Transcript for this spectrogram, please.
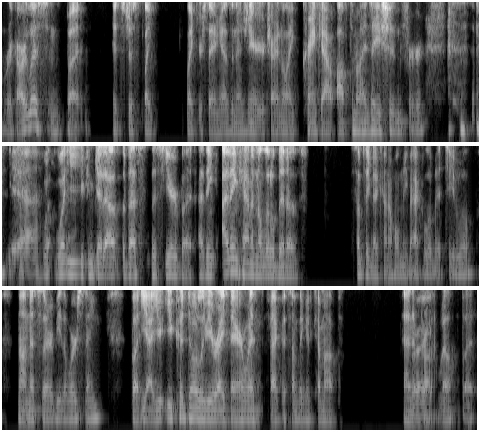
regardless. And but it's just like like you're saying, as an engineer, you're trying to like crank out optimization for Yeah. what what you can get out the best this year. But I think I think having a little bit of something to kind of hold me back a little bit too will not necessarily be the worst thing. But yeah, you you could totally be right there with the fact that something could come up, and it probably will. But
